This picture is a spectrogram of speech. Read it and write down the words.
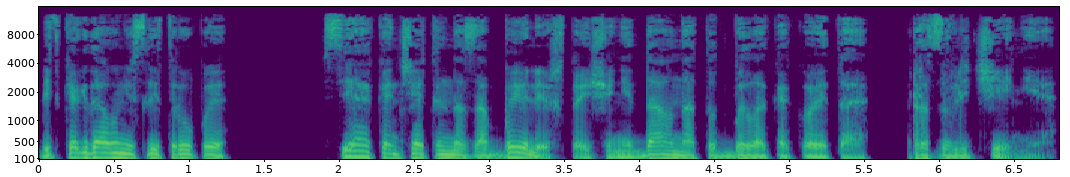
Ведь когда унесли трупы, все окончательно забыли, что еще недавно тут было какое-то развлечение.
